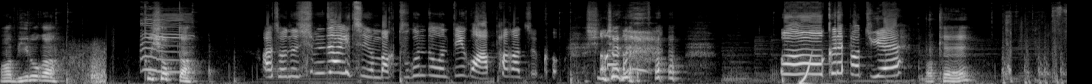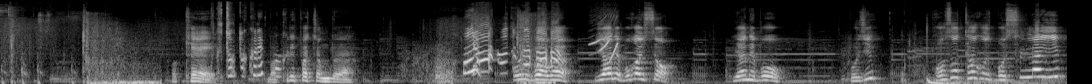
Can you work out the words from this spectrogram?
아 미로가 끝이 없다 아 저는 심장이 지금 막 두근두근 뛰고 아파가지고. 심장이 아파 오 크리퍼 뒤에. 오케이 오케이 그쪽도 크리퍼. 뭐 크리퍼 정도야 어 이거 뭐야 뭐야 이 안에 뭐가 있어 이 안에 뭐 뭐지 버섯하고 뭐 슬라임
